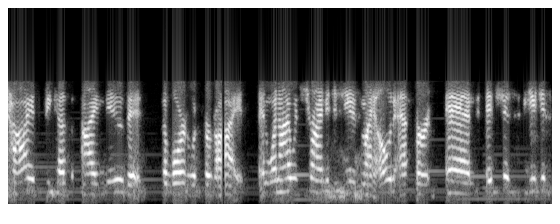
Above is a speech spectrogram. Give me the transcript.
tithe because I knew that the Lord would provide. And when I was trying to just use my own effort, and it's just you just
